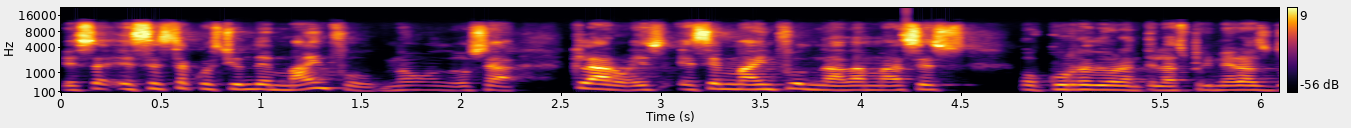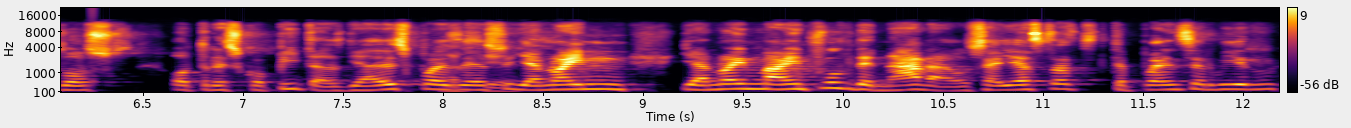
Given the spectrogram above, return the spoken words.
es, esta cuestión de mindful, ¿no? O sea, claro, es, ese mindful nada más es, ocurre durante las primeras dos o tres copitas. Ya después de eso ya no, hay, ya no hay mindful de nada. O sea, ya te pueden servir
